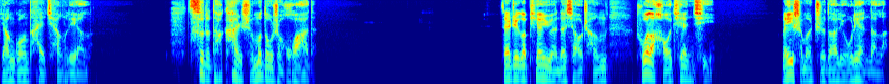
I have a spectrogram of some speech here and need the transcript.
阳光太强烈了，刺得他看什么都是花的。在这个偏远的小城，除了好天气，没什么值得留恋的了。”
